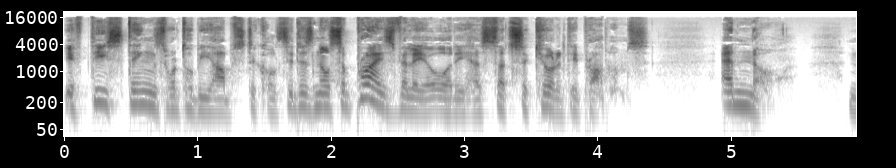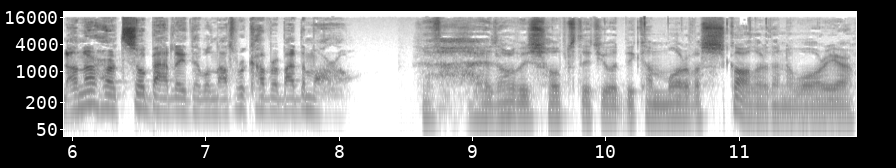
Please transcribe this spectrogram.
If these things were to be obstacles, it is no surprise Velia has such security problems. And no, none are hurt so badly they will not recover by the morrow. I had always hoped that you would become more of a scholar than a warrior,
